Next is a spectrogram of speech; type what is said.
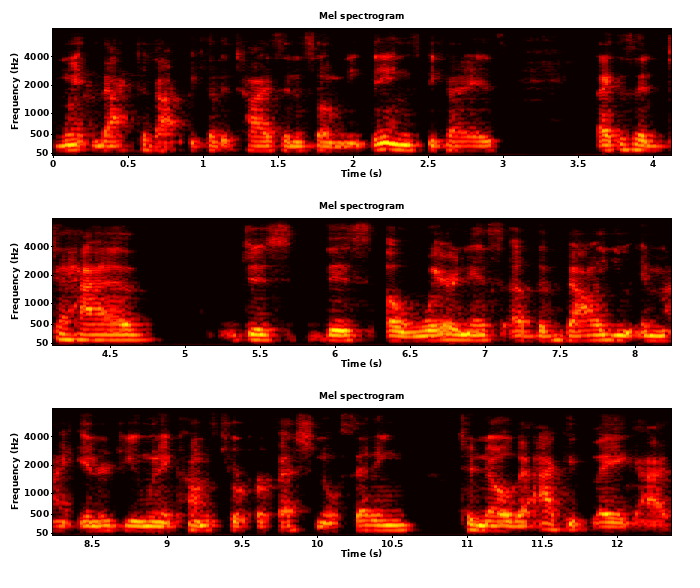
went back to back because it ties into so many things. Because, like I said, to have just this awareness of the value in my energy when it comes to a professional setting to know that I could like I,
